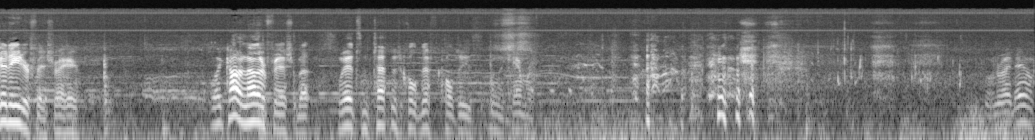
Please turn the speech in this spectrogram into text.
Good eater fish right here. We caught another fish, but we had some technical difficulties in the camera. Going right down.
